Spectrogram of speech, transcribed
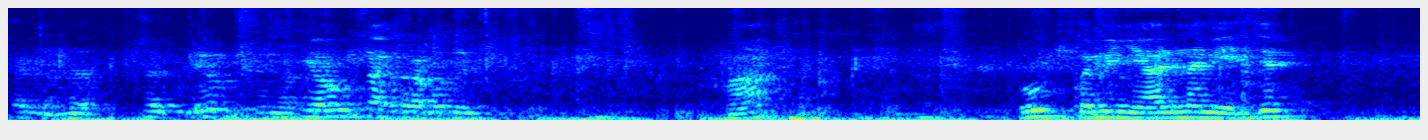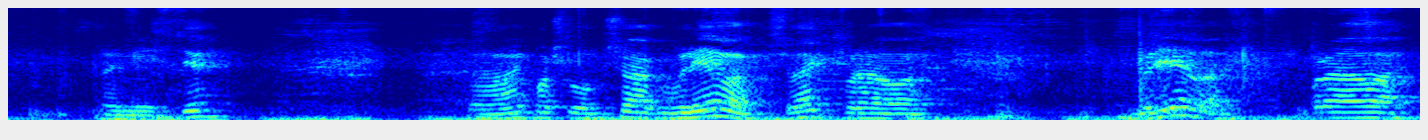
Шаг, да. Шаг вперед. Я руки так работают. А? Руки поменяли на месте. На месте. Так, пошел. Шаг влево, шаг вправо. Влево, вправо.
